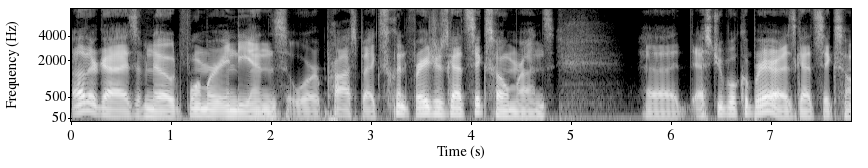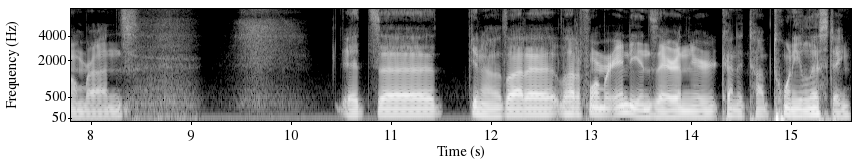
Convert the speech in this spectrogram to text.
other guys of note, former Indians or prospects, Clint Frazier's got six home runs. Uh, Asdrubal Cabrera's got six home runs. It's uh, you know, a lot of a lot of former Indians there in your kind of top twenty listing.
